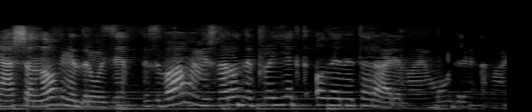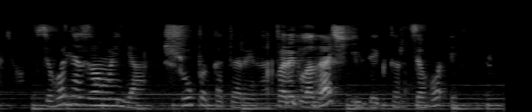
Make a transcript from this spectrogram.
дня, шановні друзі! З вами міжнародний проєкт Олени Тараріної Мудре Радіо. Сьогодні з вами я, Шупа Катерина, перекладач і диктор цього ефіру.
